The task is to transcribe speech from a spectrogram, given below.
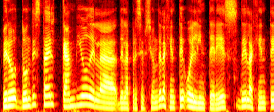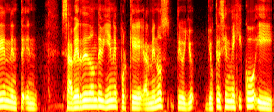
Pero, ¿dónde está el cambio de la, de la percepción de la gente o el interés de la gente en, saber de dónde viene? Porque al menos, digo, yo, yo crecí en México y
